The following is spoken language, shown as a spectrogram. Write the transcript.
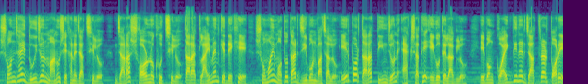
সন্ধ্যায় দুইজন মানুষ এখানে যাচ্ছিল, যারা স্বর্ণ খুঁজছিল। তারা ক্লাইম্যানকে দেখে সময় মতো তার জীবন বাঁচালো। এরপর তারা তিনজন একসাথে এগোতে লাগল এবং কয়েকদিনের যাত্রার পরে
